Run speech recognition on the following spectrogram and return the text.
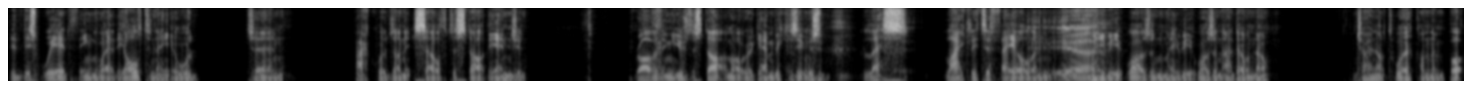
Did this weird thing where the alternator would turn backwards on itself to start the engine, rather than use the starter motor again because it was less likely to fail. And Yeah. maybe it was, and maybe it wasn't. I don't know. Try not to work on them, but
